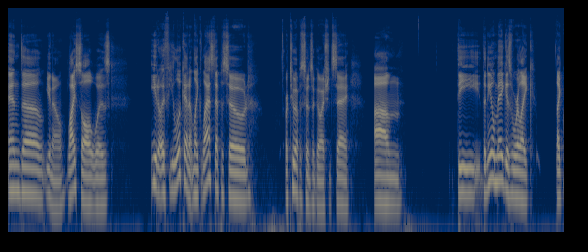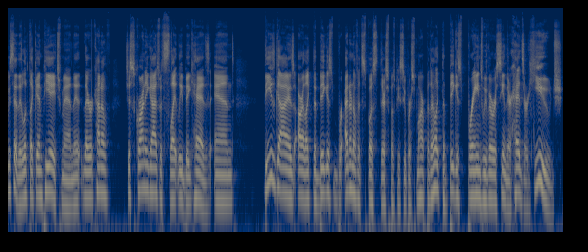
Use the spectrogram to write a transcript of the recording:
and uh you know Lysol was you know if you look at it like last episode or two episodes ago I should say um the the Neo Megas were like like we said they looked like MPH man. They they were kind of just scrawny guys with slightly big heads and these guys are like the biggest I don't know if it's supposed they're supposed to be super smart, but they're like the biggest brains we've ever seen. Their heads are huge.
